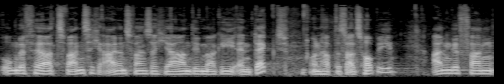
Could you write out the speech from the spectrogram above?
ungefähr 20, 21 Jahren die Magie entdeckt und habe das als Hobby angefangen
